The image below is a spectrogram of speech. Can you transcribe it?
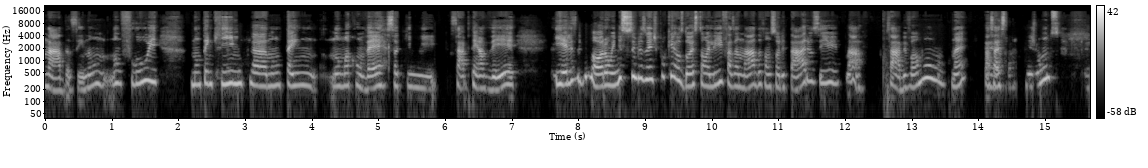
nada, assim, não, não flui, não tem química, não tem uma conversa que, sabe, tem a ver. E eles ignoram isso simplesmente porque os dois estão ali fazendo nada, estão solitários e, ah, sabe, vamos, né? Passar é. esse juntos. É.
